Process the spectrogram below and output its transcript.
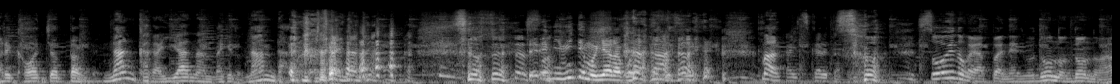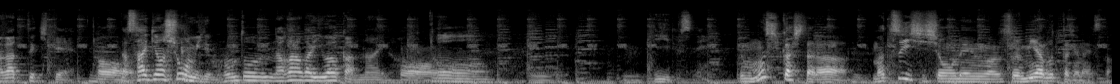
あれ変わっちゃったみたいうなんかが嫌なんだけどなんだみたいな。ねテレビ見ても嫌なことですね。まあ買いつかれたそうそういうのがやっぱりねどんどんどんどん上がってきて。最近は賞味でも本当なかなか違和感ないな、あうん。いいですね。でももしかしたら松石少年はそれを見破ったじゃないですか。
